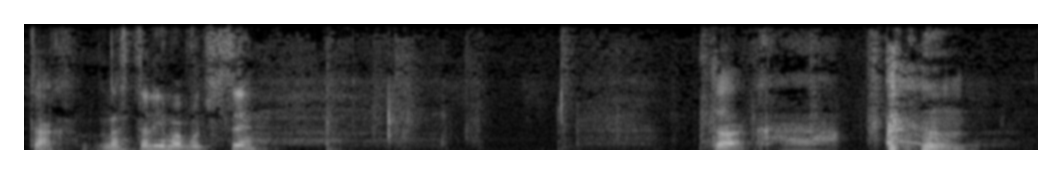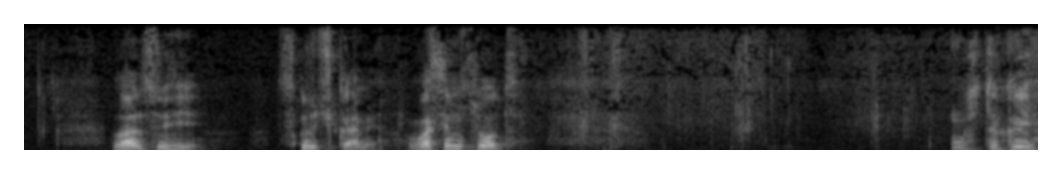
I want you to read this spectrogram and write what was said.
Так, на столі, мабуть, все. Так. Ланцюги з крючками. 800 Ось такий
